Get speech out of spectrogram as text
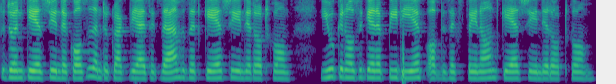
To join KSG India courses and to crack the IAS exam, visit ksgindia.com. You can also get a PDF of this explainer on ksgindia.com.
